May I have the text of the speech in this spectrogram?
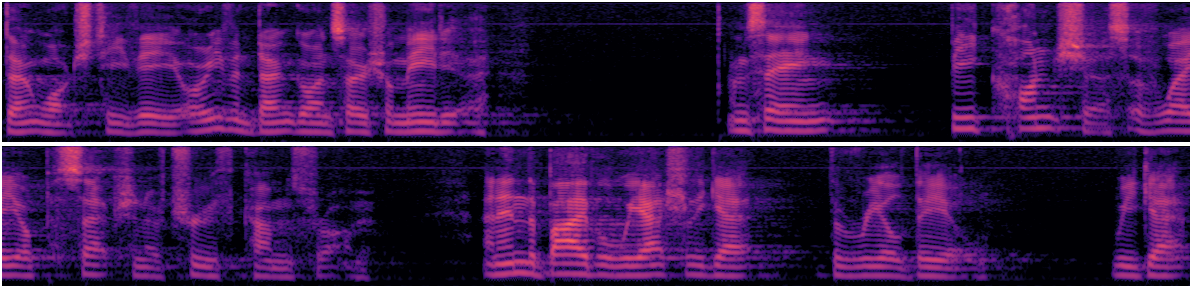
don't watch TV or even don't go on social media. I'm saying be conscious of where your perception of truth comes from. And in the Bible, we actually get the real deal. We get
